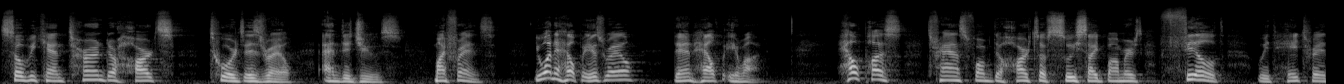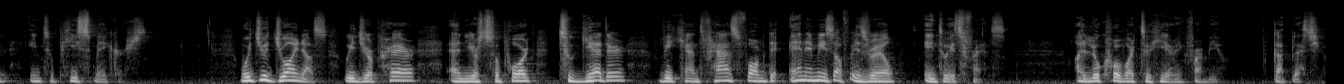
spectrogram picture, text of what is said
so we can turn their hearts towards Israel and the Jews? My friends, you want to help Israel? Then help Iran. Help us transform the hearts of suicide bombers filled with hatred into peacemakers. Would you join us with your prayer and your support? Together, we can transform the enemies of Israel into its friends. I look forward to hearing from you. God bless you.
